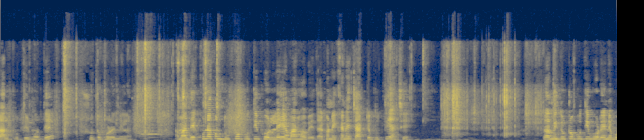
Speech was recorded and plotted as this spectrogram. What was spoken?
লাল পুঁতির মধ্যে সুতো ভরে নিলাম। আমার দেখুন এখন দুটো পুঁতি ভরলেই আমার হবে। এখন এখানে চারটে পুঁতি আছে। তো আমি দুটো পুঁতি ভরে নেব।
